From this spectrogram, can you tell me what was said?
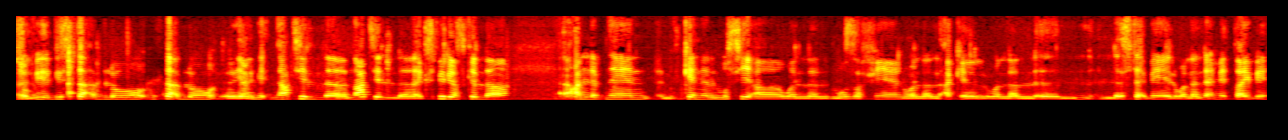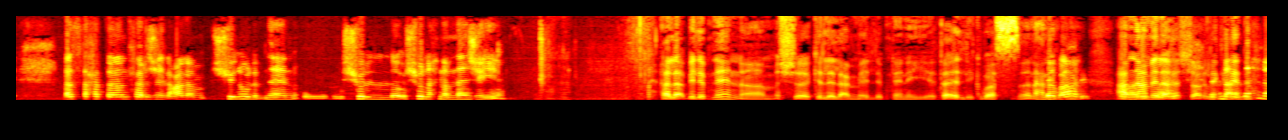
so بيستقبلوا بيستقبلوا يعني بنعطي بنعطي ال experience كلها عن لبنان كان الموسيقى ولا الموظفين ولا الأكل ولا الاستقبال ولا اللقمه الطيبة. بس حتى نفرجي العالم شنو لبنان وشو وشو نحن منين جايين هلا بلبنان مش كل العمال اللبنانية. تقلك بس نحن عم نعملها هالشغلة. نحن نحن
